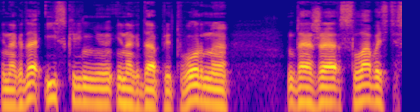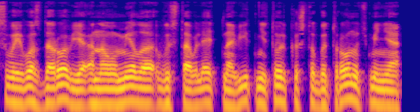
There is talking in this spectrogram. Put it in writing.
иногда искреннюю, иногда притворную, даже слабость своего здоровья она умела выставлять на вид не только чтобы тронуть меня,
